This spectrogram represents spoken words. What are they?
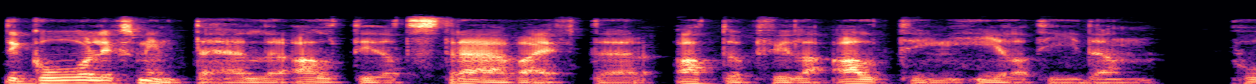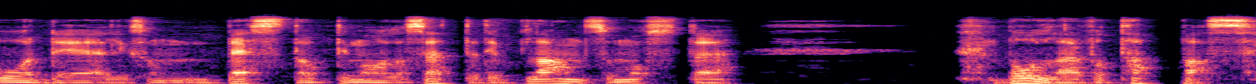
det går liksom inte heller alltid att sträva efter att uppfylla allting hela tiden på det liksom bästa optimala sättet. Ibland så måste bollar få tappas.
